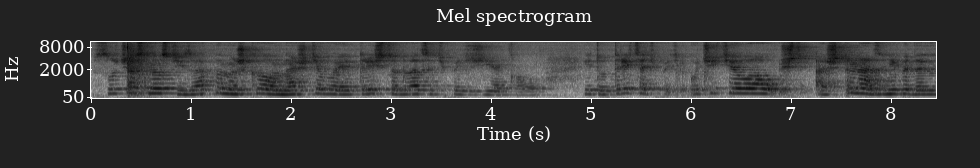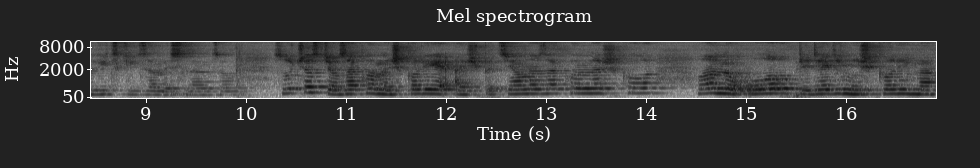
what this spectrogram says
V súčasnosti základnú školu navštevuje 325 žiakov. Je tu 35 učiteľov a 14 nepedagogických zamestnancov. Súčasťou základnej školy je aj špeciálna základná škola. Hlavnú úlohu pri riadení školy má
